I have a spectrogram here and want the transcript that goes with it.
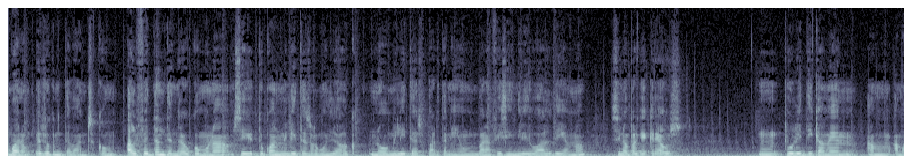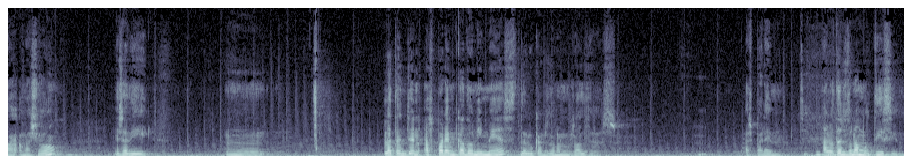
Bueno, és el que hem dit abans, com el fet d'entendre-ho com una... O sigui, tu quan milites a algun lloc no milites per tenir un benefici individual, diguem-ne, sinó perquè creus mm, políticament amb, amb, amb això. És a dir, mm, la tangent esperem que doni més del que ens dona a nosaltres. Esperem. Sí. A nosaltres ens dona moltíssim,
